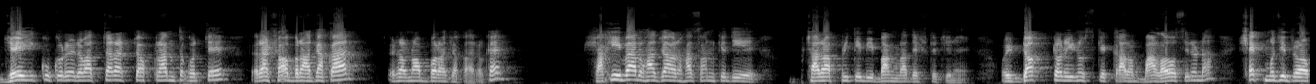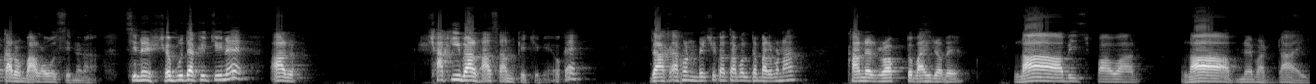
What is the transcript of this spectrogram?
যেই কুকুরের বাচ্চারা চক্রান্ত করছে, এরা সব রাজাকার, এরা নব্য রাজাকার ওকে সাকিব আল হাজার হাসানকে দিয়ে সারা পৃথিবী বাংলাদেশকে চিনে। ওই ডক্টর ইনুসকে কারও ভালোও চিনে না, শেখ মুজিবরাও কারও ভালোও চিনে না। চিনে সেবুদাকে চিনে আর সাকিব আল হাসানকে চিনে, ওকে? যাক, এখন বেশি কথা বলতে পারব না। খানের রক্ত বাহির হবে। Love is power, love never dies.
